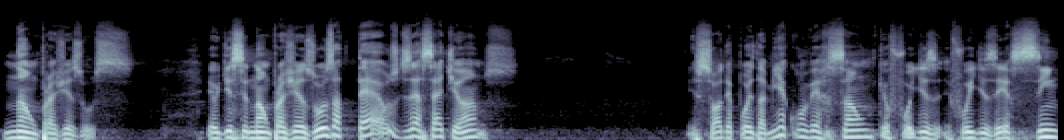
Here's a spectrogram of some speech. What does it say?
não para Jesus? Eu disse não para Jesus até os 17 anos. E só depois da minha conversão que eu fui, fui dizer sim.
